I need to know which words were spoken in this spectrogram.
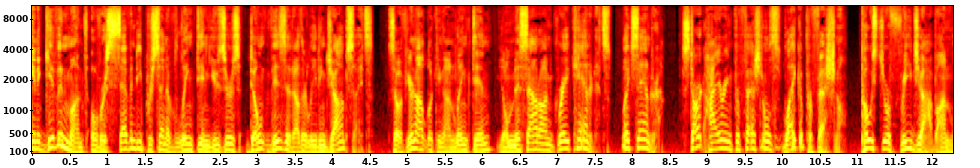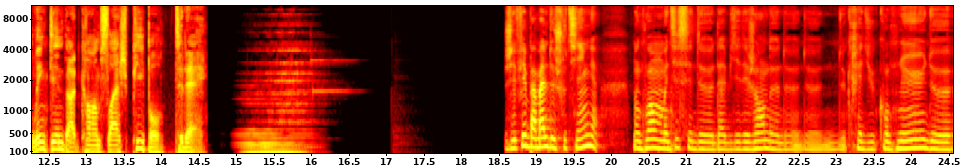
In a given month, over 70% of LinkedIn users don't visit other leading job sites. So if you're not looking on LinkedIn, you'll miss out on great candidates like Sandra. Start hiring professionals like a professional. Post your free job on linkedin.com/people slash people today. J'ai fait pas mal de shooting. Donc moi, mon métier, c'est de- d'habiller des gens, de, de, de, de créer du contenu. De...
